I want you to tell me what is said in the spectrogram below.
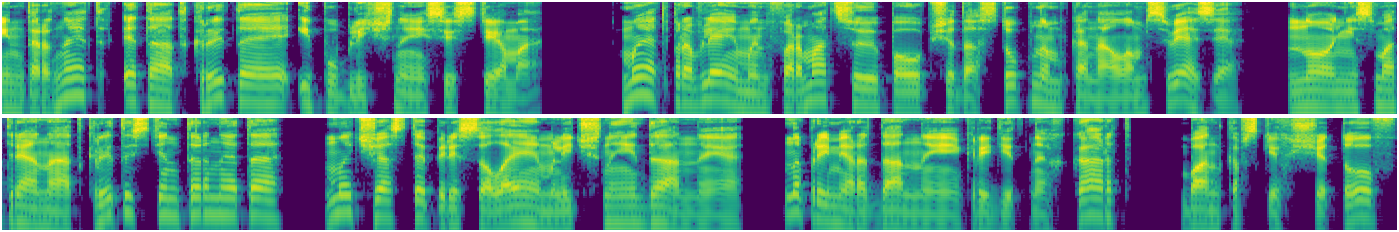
Интернет — это открытая и публичная система. Мы отправляем информацию по общедоступным каналам связи, но, несмотря на открытость интернета, мы часто пересылаем личные данные, например, данные кредитных карт, банковских счетов,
